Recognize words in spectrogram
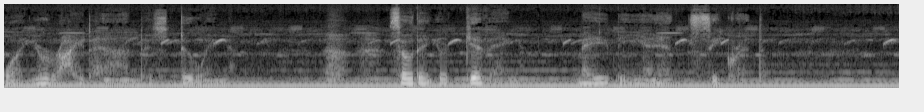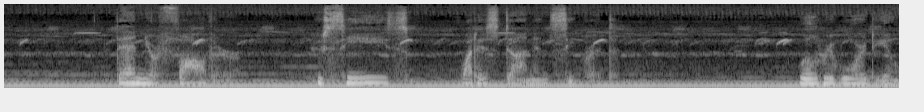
what your right hand is doing, so that your giving may be in secret. Then your Father, who sees what is done in secret, will reward you.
